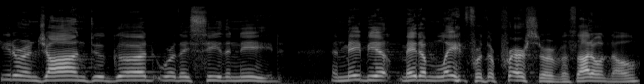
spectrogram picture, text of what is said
Peter and John do good where they see the need. And maybe it made them late for the prayer service. I don't know.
